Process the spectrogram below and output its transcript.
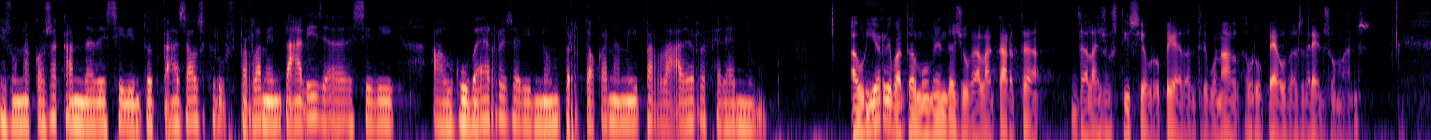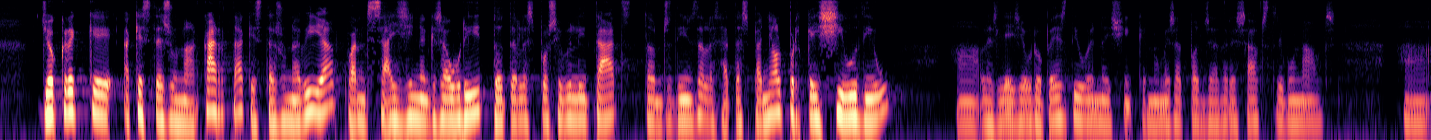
és una cosa que han de decidir en tot cas els grups parlamentaris, ha de decidir el govern, és a dir, no em pertoquen a mi parlar de referèndum. Hauria arribat el moment de jugar la carta de la justícia europea, del Tribunal Europeu dels Drets Humans? Jo crec que aquesta és una carta, aquesta és una via, quan s'hagin exaurit totes les possibilitats doncs, dins de l'estat espanyol, perquè així ho diu Uh, les lleis europees diuen així, que només et pots adreçar als tribunals uh,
